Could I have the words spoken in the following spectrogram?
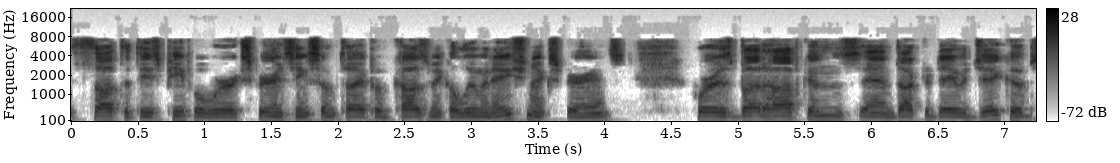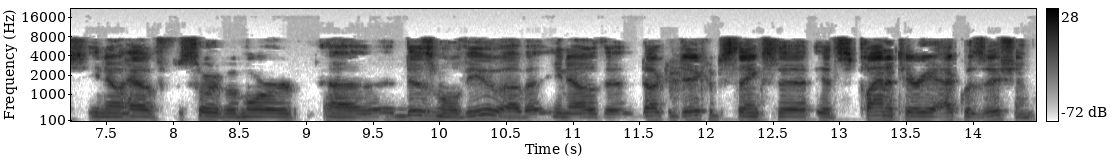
thought that these people were experiencing some type of cosmic illumination experience, whereas Bud Hopkins and Dr. David Jacobs, you know, have sort of a more uh, dismal view of it. You know, the Dr. Jacobs thinks that it's planetary acquisition.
